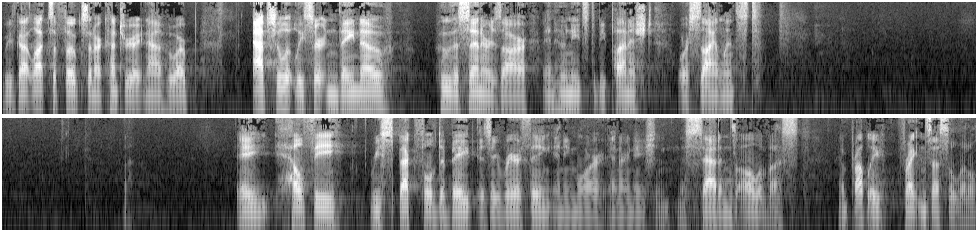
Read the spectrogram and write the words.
We've got lots of folks in our country right now who are absolutely certain they know who the sinners are and who needs to be punished or silenced. A healthy respectful debate is a rare thing anymore in our nation. This saddens all of us and probably frightens us a little.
